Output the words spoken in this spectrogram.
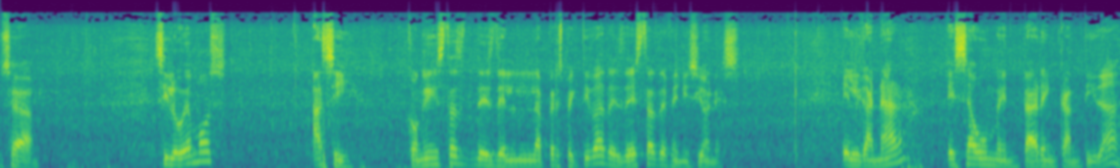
O sea, si lo vemos así, con estas desde la perspectiva desde estas definiciones, el ganar es aumentar en cantidad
